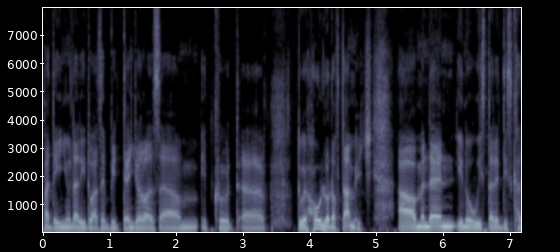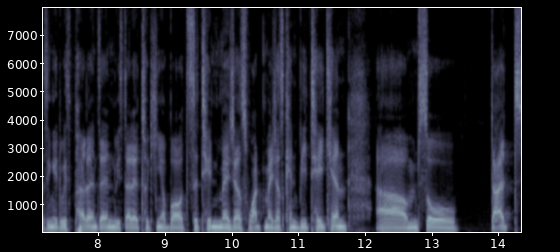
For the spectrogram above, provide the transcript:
but they knew that it was a bit dangerous. Um, it could uh, do a whole lot of damage. Um, and then, you know, we started discussing it with parents and we started talking about certain measures, what measures can be taken. Um, so that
